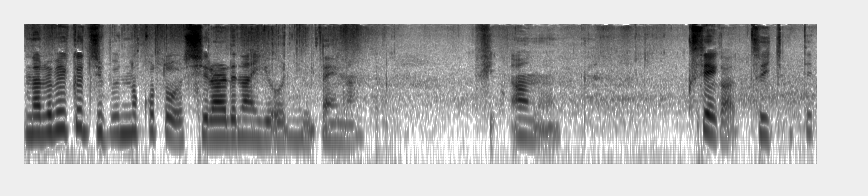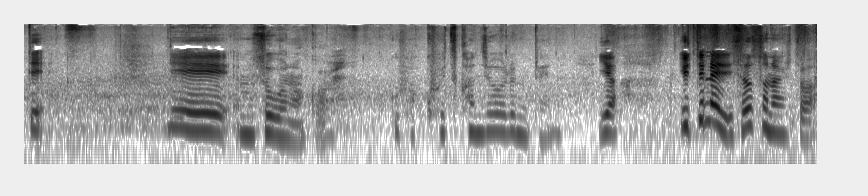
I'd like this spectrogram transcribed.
なるべく自分のことを知られないようにみたいなあの癖がついちゃってて。でもうすごいなんかうわこいつ感じ悪いみたいな。いや言ってないですよその人は。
